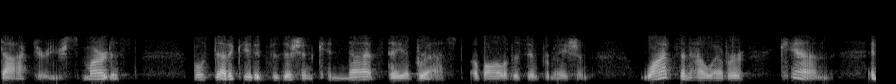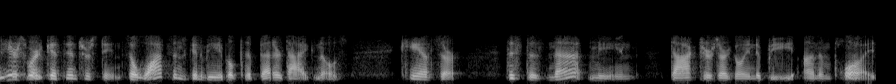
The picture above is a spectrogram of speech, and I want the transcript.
doctor, your smartest, most dedicated physician cannot stay abreast of all of this information. Watson, however, can. And here's where it gets interesting. So Watson's going to be able to better diagnose cancer. This does not mean doctors are going to be unemployed.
